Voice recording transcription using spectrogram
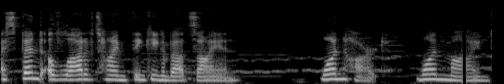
I spend a lot of time thinking about Zion. One heart, one mind.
